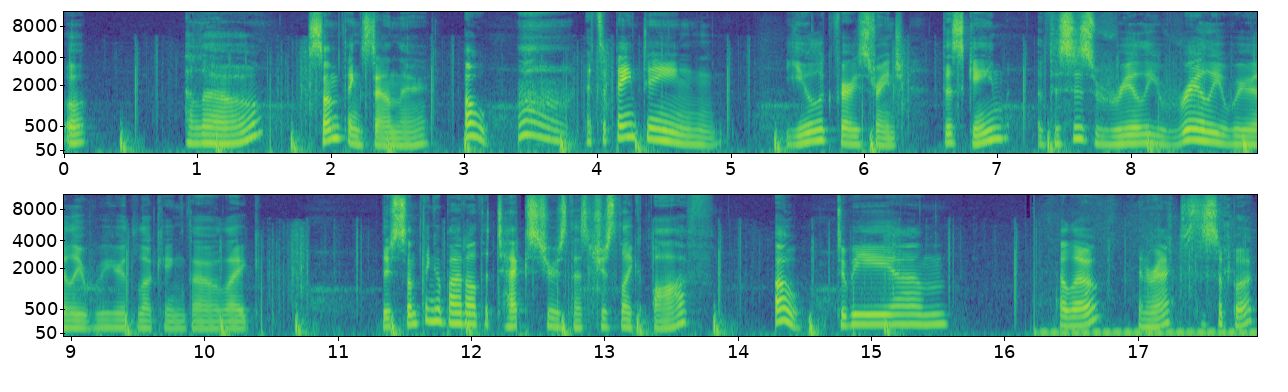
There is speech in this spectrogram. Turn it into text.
Oh, hello? Something's down there. Oh, it's a painting. You look very strange. This game, this is really, really, really weird looking though. Like, there's something about all the textures that's just like off. Oh, do we, um, hello? Interact? Is this a book?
